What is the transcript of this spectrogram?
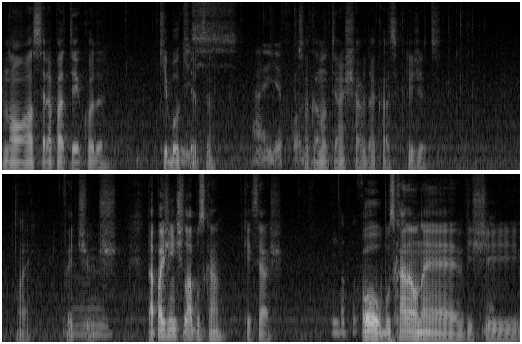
Nossa, era pra ter, Koda. Que boqueta. Ixi, Aí é foda. Só que eu não tenho a chave da casa, acredito. Ué, foi Hum. tilt. Dá pra gente ir lá buscar. O que, que você acha? Não dá pra Ou, buscar não, né? Vestir.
